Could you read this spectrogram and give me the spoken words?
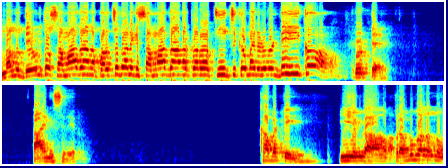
నన్ను దేవునితో సమాధాన పరచడానికి సమాధానకర సూచికమైనటువంటి ఇక రొట్టె. ఆయన శరీరం. కాబట్టి ఈ యొక్క ప్రభువులను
